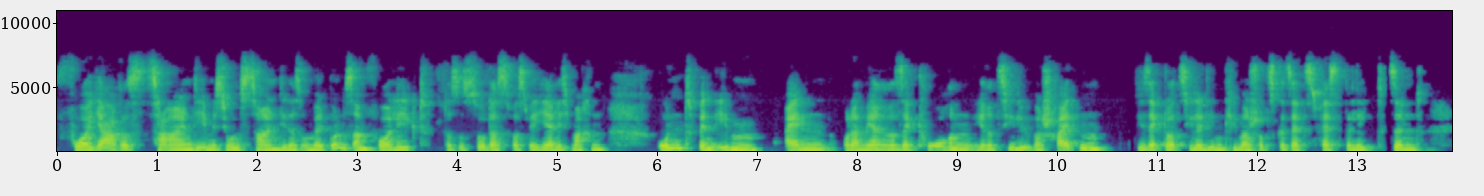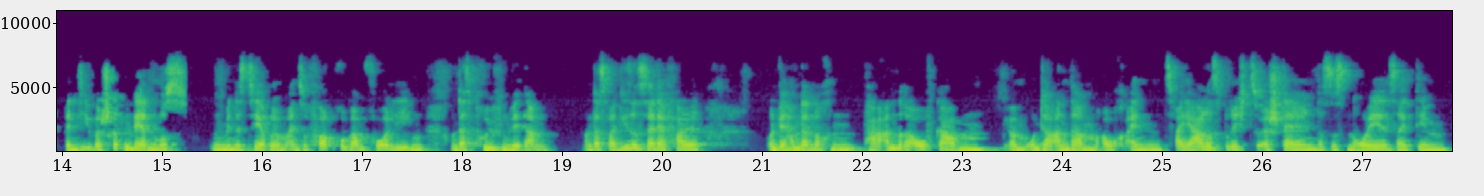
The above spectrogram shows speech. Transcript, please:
Vorjahreszahlen, die Emissionszahlen, die das Umweltbundesamt vorlegt. Das ist so das, was wir jährlich machen. Und wenn eben ein oder mehrere Sektoren ihre Ziele überschreiten, die Sektorziele, die im Klimaschutzgesetz festgelegt sind, wenn die überschritten werden, muss ein Ministerium ein Sofortprogramm vorlegen und das prüfen wir dann. Und das war dieses Jahr der Fall. Und wir haben dann noch ein paar andere Aufgaben, ähm, unter anderem auch einen Zweijahresbericht zu erstellen. Das ist neu seit dem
